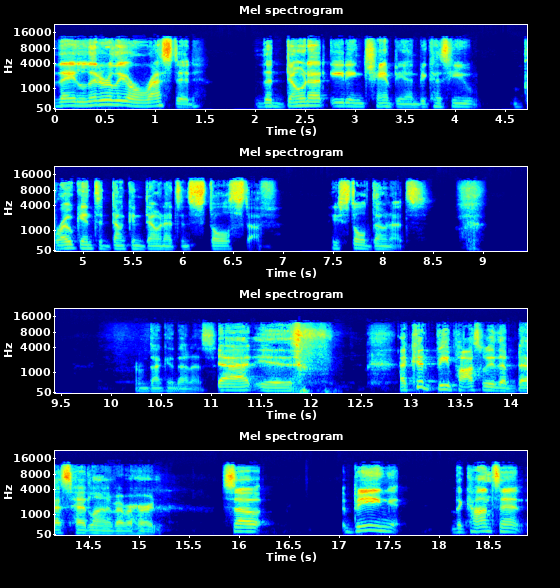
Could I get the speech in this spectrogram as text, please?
They literally arrested the donut eating champion because he broke into Dunkin' Donuts and stole stuff. He stole donuts from Dunkin' Donuts. That is that could be possibly the best headline I've ever heard. So, being the content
